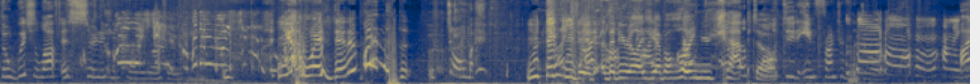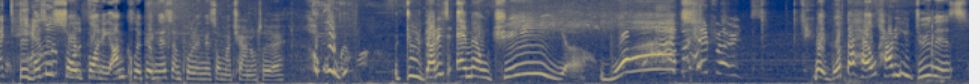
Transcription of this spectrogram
the witch laughed as soon as you started laughing. Yeah, wait, did it, Flynn? Oh my! You think you did, and then you realize you have a whole I new chapter. Teleported in front of the door. I Dude, this is so funny. I'm clipping this and putting this on my channel today. Oh, dude, that is MLG. What? My headphones. Wait, what the hell? How do you do this?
